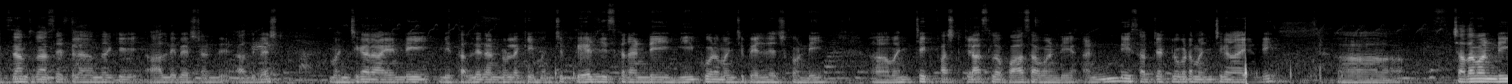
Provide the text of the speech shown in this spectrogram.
ఎగ్జామ్స్ రాసే పిల్లలందరికీ ఆల్ ది బెస్ట్ అండి. All the best. మంచిగా రాయండి. మీ తల్లిదండ్రులకి మంచి పేరు తీసుకురండి. మీకు కూడా మంచి పేరు తెచ్చుకోండి. మంచి ఫస్ట్ క్లాస్లో పాస్ అవ్వండి. అన్ని సబ్జెక్టులు కూడా మంచిగా రాయండి. చదవండి.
